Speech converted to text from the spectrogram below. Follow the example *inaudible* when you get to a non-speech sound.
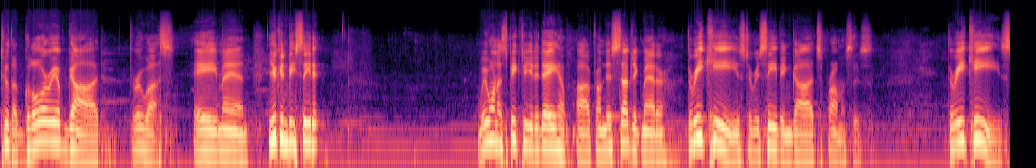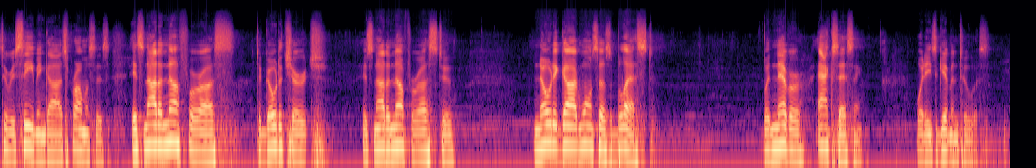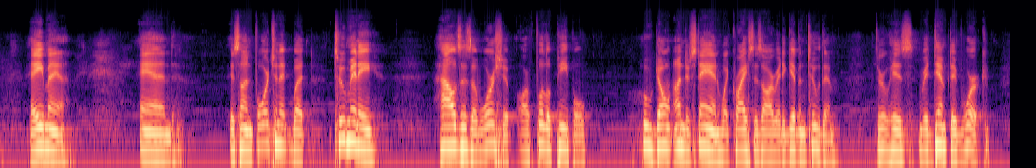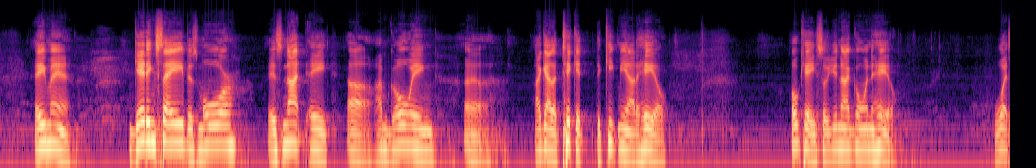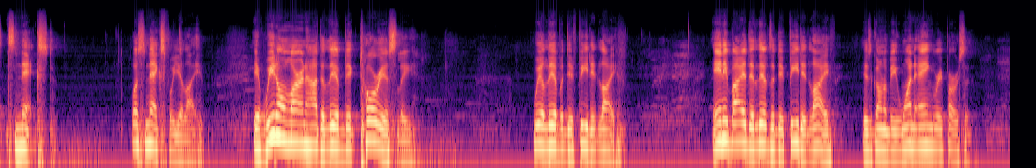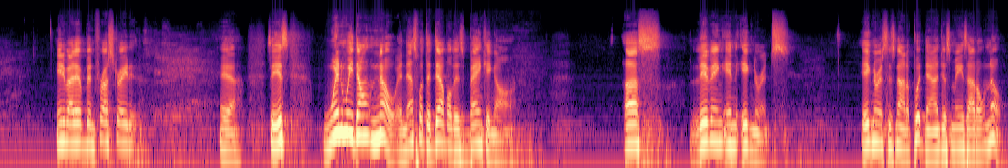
to the glory of God through us. Amen. You can be seated. We want to speak to you today uh, from this subject matter Three keys to receiving God's promises. Three keys to receiving God's promises. It's not enough for us to go to church. It's not enough for us to know that God wants us blessed, but never accessing what He's given to us. Amen. And it's unfortunate, but too many houses of worship are full of people who don't understand what Christ has already given to them through his redemptive work. Amen. Getting saved is more, it's not a, uh, I'm going, uh, I got a ticket to keep me out of hell. Okay, so you're not going to hell. What's next? What's next for your life? If we don't learn how to live victoriously we'll live a defeated life. Anybody that lives a defeated life is going to be one angry person. Anybody ever been frustrated? Yeah. See, it's when we don't know, and that's what the devil is banking on. Us living in ignorance. Ignorance is not a put down, it just means I don't know.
